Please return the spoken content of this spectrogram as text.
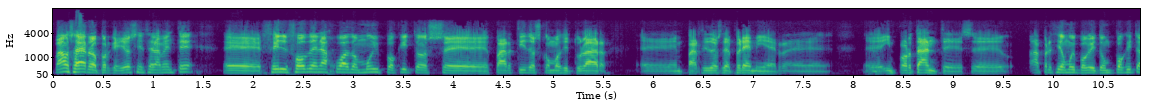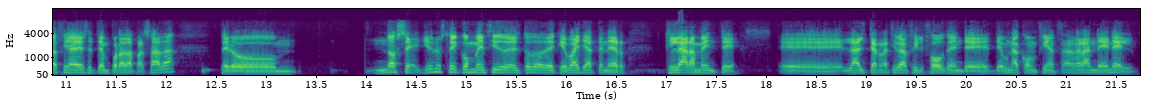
vamos a verlo, porque yo, sinceramente, Phil Foden ha jugado muy poquitos partidos como titular en partidos de Premier eh, importantes. Eh, ha aparecido muy poquito, un poquito a finales de temporada pasada, pero mm, no sé, yo no estoy convencido del todo de que vaya a tener claramente eh, la alternativa a Phil Foden de, una confianza grande en él.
